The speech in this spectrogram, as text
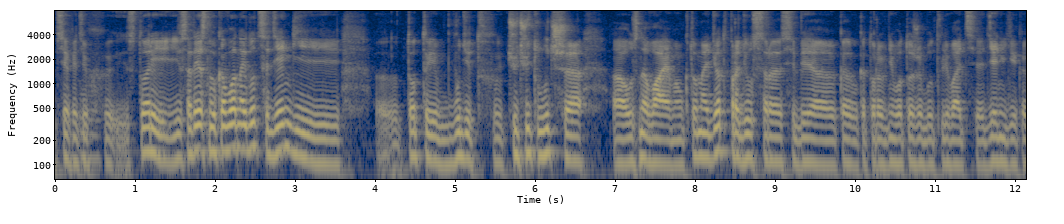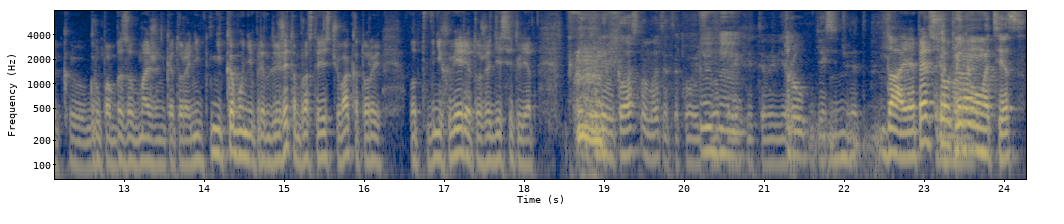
всех этих историй. И, соответственно, у кого найдутся деньги, э, тот и будет чуть-чуть лучше э, узнаваемым. Кто найдет продюсера себе, ко- который в него тоже будет вливать деньги, как э, группа без обмежень, которая ни- никому не принадлежит. Там просто есть чувак, который вот в них верит уже 10 лет. Блін, класно мати такого чувака, тебе вірить True. 10 лет. Да, и опять все упирается... Отец.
